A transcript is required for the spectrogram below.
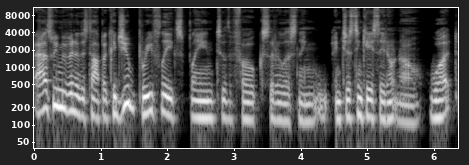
as we move into this topic, could you briefly explain to the folks that are listening, and just in case they don't know, what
